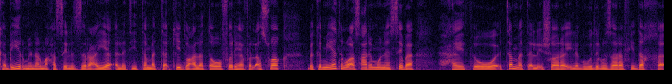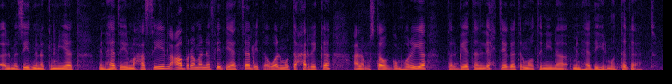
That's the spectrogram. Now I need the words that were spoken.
كبير من المحاصيل الزراعية التي تم التأكيد على توافرها في الأسواق بكميات وأسعار مناسبة حيث تمت الإشارة إلى جهود الوزارة في ضخ المزيد من الكميات من هذه المحاصيل عبر منافذها الثابتة والمتحركة على مستوى الجمهورية تلبية لاحتياجات المواطنين من هذه المنتجات.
